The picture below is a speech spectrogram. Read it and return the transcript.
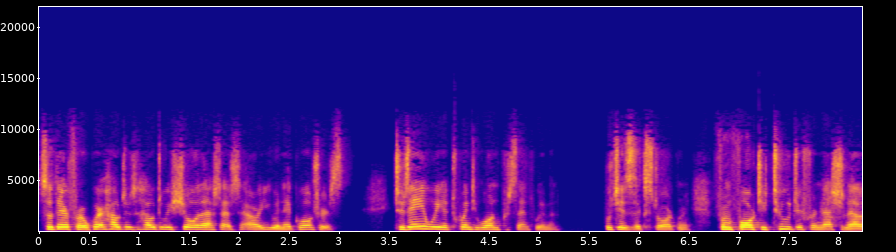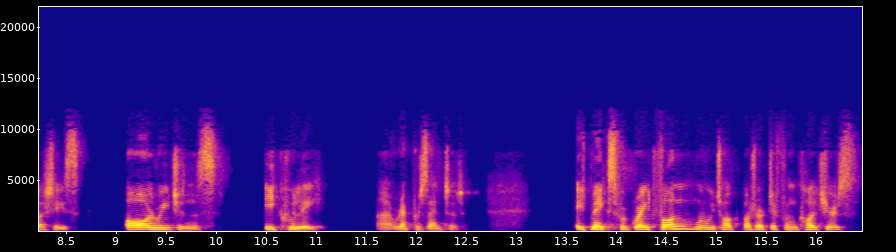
So therefore, where, how, does, how do we show that at our UN headquarters? Today, we had 21% women, which is extraordinary, from 42 different nationalities, all regions equally uh, represented. It makes for great fun when we talk about our different cultures,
